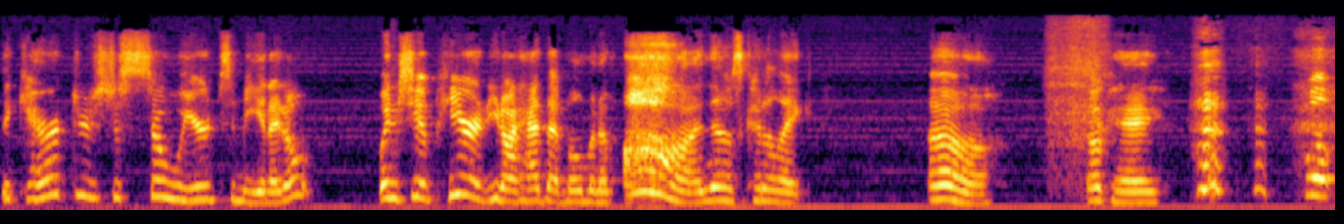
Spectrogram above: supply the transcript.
the character is just so weird to me, and I don't. When she appeared, you know, I had that moment of oh, and then I was kind of like, oh, okay. well,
